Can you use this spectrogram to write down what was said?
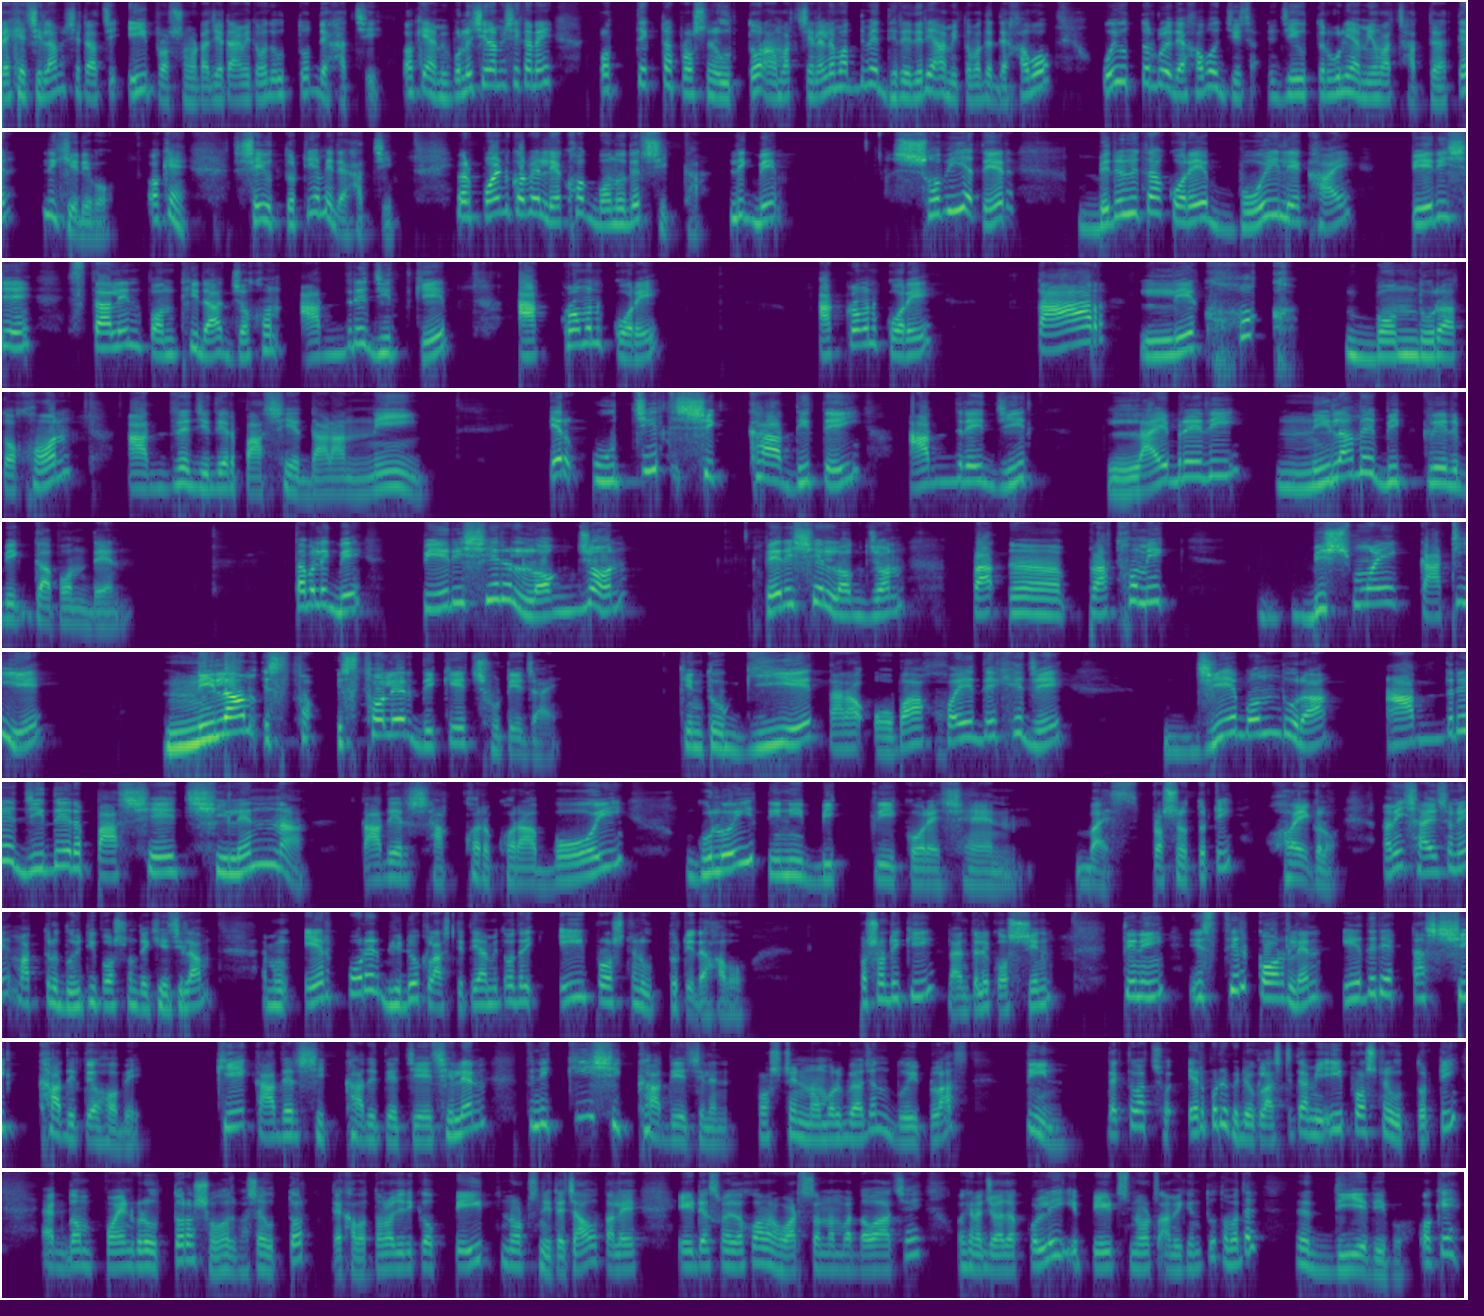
রেখেছিলাম, সেটা হচ্ছে এই প্রশ্নটা, যেটা আমি তোমাদের উত্তর দেখাচ্ছি। ওকে, আমি বলেছিলাম সেখানে প্রত্যেকটা প্রশ্নের উত্তর আমার চ্যানেলের মাধ্যমে ধীরে ধীরে আমি তোমাদের দেখাবো। ওই উত্তরগুলি দেখাবো যে যে উত্তরগুলি আমি আমার ছাত্রছাত্রীদের লিখিয়ে দেবো। ওকে? সেই উত্তরটি আমি দেখাচ্ছি। এবার পয়েন্ট করবে লেখক বন্ধুদের শিক্ষা। লিখবে, সোভিয়েতের বিরোধিতা করে বই লেখায় পেরিসে স্তালিন পন্থীরা যখন আদ্রেজিতকে আক্রমণ করে আক্রমণ করে, তার লেখক বন্ধুরা তখন আদ্রেজিদের পাশে দাঁড়াননি। এর উচিত শিক্ষা দিতেই আদ্রেজিৎ লাইব্রেরি নিলামে বিক্রির বিজ্ঞাপন দেন। তারপর লিখবে, প্যারিসের লোকজন প্যারিসের লোকজন প্রাথমিক বিস্ময়ে কাটিয়ে নিলাম স্থ- স্থলের দিকে ছুটে যায়। কিন্তু গিয়ে তারা অবাক হয়ে দেখে যে যে বন্ধুরা আদ্রেজিদের পাশে ছিলেন না, তাদের স্বাক্ষর করা বই গুলোই তিনি বিক্রি করেছেন। ব্যাস, প্রশ্ন উত্তরটি হয়ে গেল। আমি সাজেশনে মাত্র দুইটি প্রশ্ন দেখিয়েছিলাম এবং এরপরের ভিডিও ক্লাসটিতে আমি তোমাদের এই প্রশ্নের উত্তরটি দেখাবো। প্রশ্নটি কি? লাইন তাহলে কোশ্চিন তিনি, স্থির করলেন, এদের একটা শিক্ষা দিতে হবে। কে কাদের শিক্ষা দিতে চেয়েছিলেন? তিনি কি শিক্ষা দিয়েছিলেন? প্রশ্নের নম্বর বিভাজন দুই প্লাস তিন। দেখতে পাচ্ছ? এরপরে ভিডিও ক্লাসটিতে আমি এই প্রশ্নের উত্তরটি একদম পয়েন্ট করে উত্তর সহজ ভাষায় উত্তর দেখাবো। তোমরা যদি কেউ পেইড নোটস নিতে চাও, তাহলে এই ডেস্ক দেখো আমার হোয়াটসঅ্যাপ নাম্বার দেওয়া আছে। ওখানে যোগাযোগ করলেই এই পেইড নোটস আমি কিন্তু তোমাদের দিয়ে দিব ওকে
